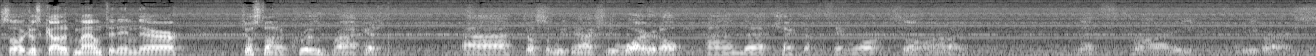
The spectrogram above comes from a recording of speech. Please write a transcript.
So I just got it mounted in there just on a crude bracket uh, just so we can actually wire it up and uh, check that the thing works. So alright, let's try reverse.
